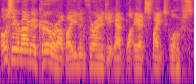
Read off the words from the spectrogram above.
Honestly remind me of Kura, but he didn't throw energy, he had, he had spikes gloves.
